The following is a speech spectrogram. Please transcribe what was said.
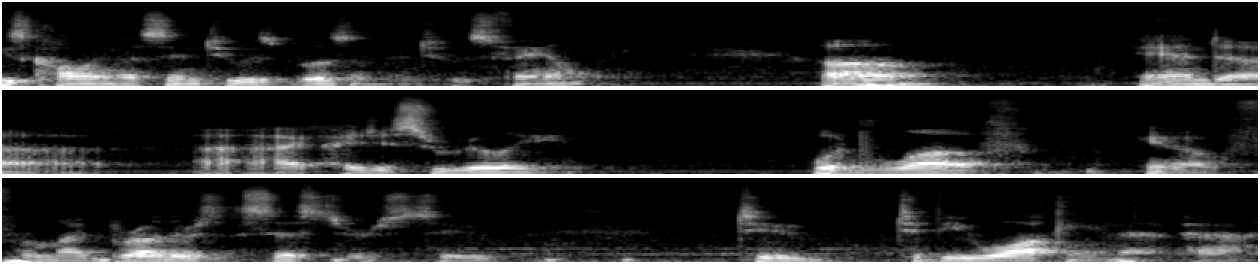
He's calling us into his bosom, into his family. Um, and uh, I, I just really would love, you know, for my brothers and sisters to to to be walking in that path,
